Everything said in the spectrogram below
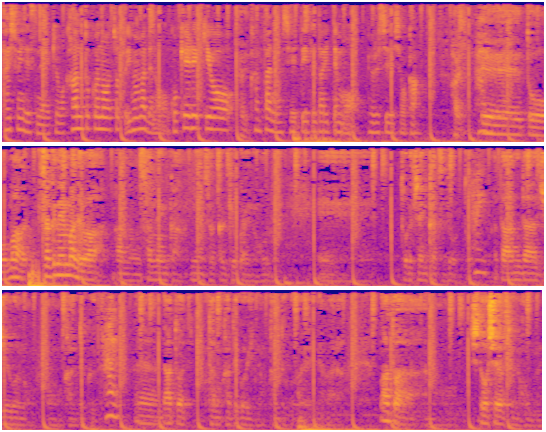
最初にですね今日は監督のちょっと今までのご経歴を簡単に教えていただいてもよろしいでしょうか？はい、はい、えーとまあ、昨年まではあの3年間日本サッカー協会の方で、えー、トロフェン活動と、はい、あとアンダー15の監督、はい。えー、あとは他のカテゴリーの監督をやりながら、まあ、あとはあの指導者養成の方も、ね、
